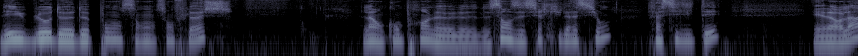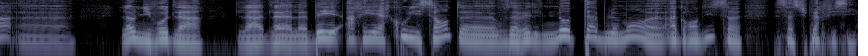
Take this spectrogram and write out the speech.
Les hublots de, pont sont, flush. Là, on comprend le, sens de circulation, facilité. Et alors là, euh, là au niveau de la, baie arrière coulissante, euh, vous avez notablement euh, agrandi sa superficie.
